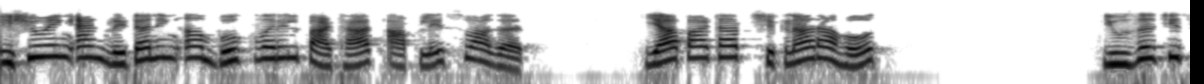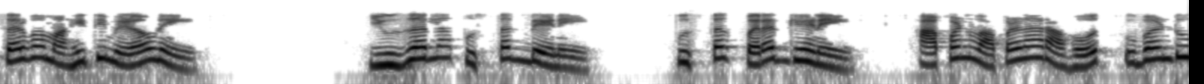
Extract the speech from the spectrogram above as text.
Issuing and returning a book वरील पाठात आपले स्वागत. या पाठात शिकणार आहोत युजरची सर्व माहिती मिळवणे युजरला पुस्तक देणे पुस्तक परत घेणे. आपण वापरणार आहोत Ubuntu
